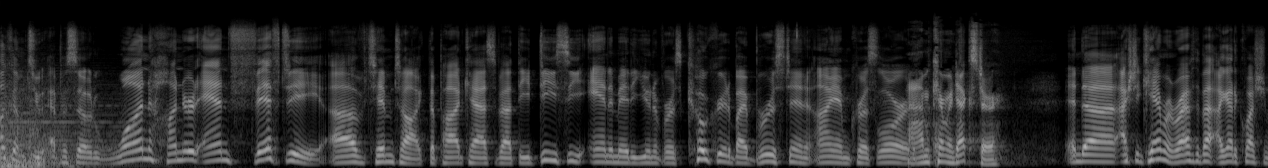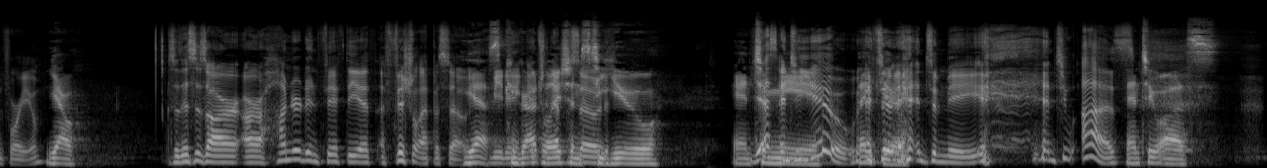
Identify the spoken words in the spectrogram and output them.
welcome to episode 150 of Timm Talk, the podcast about the DC animated universe co-created by Bruce Timm. I am Chris Lord. I'm Cameron Dexter. And uh, actually, Cameron, right off the bat, I got a question for you. Yeah. So this is our, our 150th official episode. Yes, congratulations episode- to you and to yes, me. and to you, Thank and, to, you. and to me, and to us. And to us.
